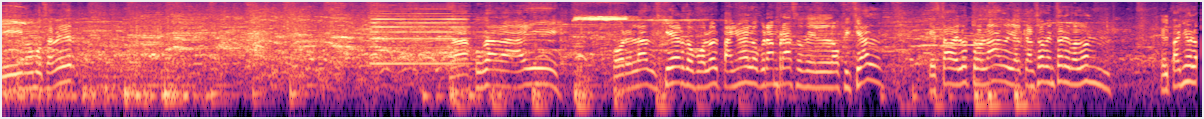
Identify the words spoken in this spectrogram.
Y vamos a ver. La jugada ahí por el lado izquierdo, voló el pañuelo, gran brazo del oficial que estaba del otro lado y alcanzó a aventar el balón, el pañuelo.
